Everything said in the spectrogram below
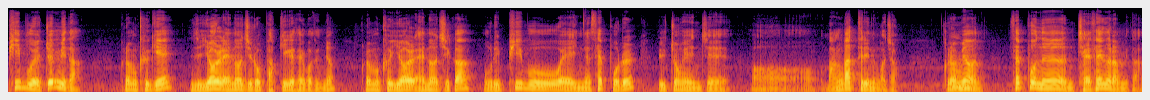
피부에 쬐입니다. 그러면 그게 이제 열 에너지로 바뀌게 되거든요. 그러면 그 열 에너지가 우리 피부에 있는 세포를 일종의 이제 어 망가뜨리는 거죠. 그러면 세포는 재생을 합니다.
